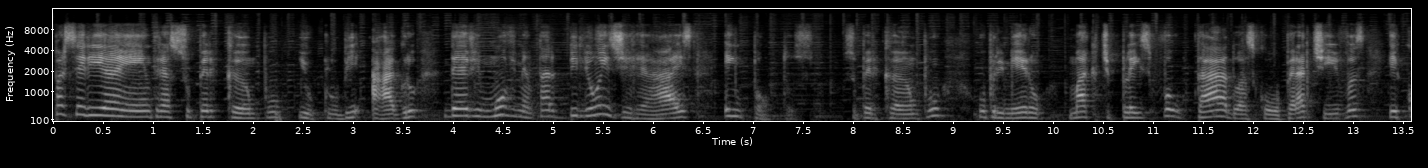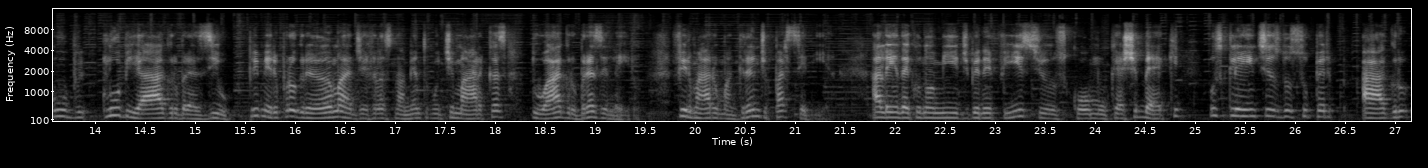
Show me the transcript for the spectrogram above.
Parceria entre a Supercampo e o Clube Agro deve movimentar bilhões de reais em pontos. Supercampo, o primeiro marketplace voltado às cooperativas, e Clube, Agro Brasil, primeiro programa de relacionamento multimarcas do agro brasileiro, firmaram uma grande parceria. Além da economia de benefícios como o cashback, os clientes do Super Agro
